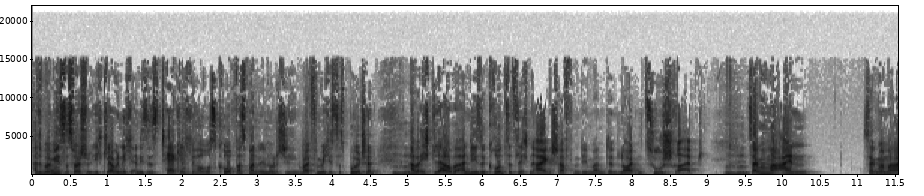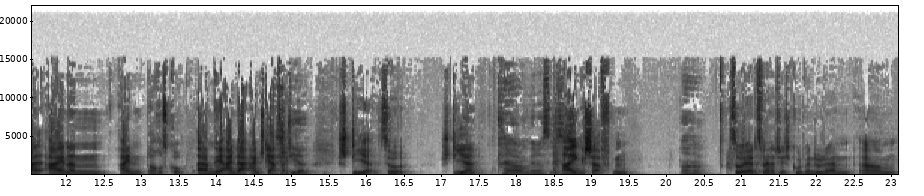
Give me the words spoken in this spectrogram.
also bei mir ist es zum Beispiel, ich glaube nicht an dieses tägliche Horoskop, was man in den unterschiedlichen, weil für mich ist das Bullshit, Mhm. aber ich glaube an diese grundsätzlichen Eigenschaften, die man den Leuten zuschreibt. Mhm. Sagen wir mal einen, sagen wir mal einen, ein Horoskop, ähm, nee, ein, ein Sternzeichen. Stier. Stier, so. Stier, Keine Ahnung, wer das ist. Eigenschaften. Aha. So, ja, das wäre natürlich gut, wenn du dann, ähm,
